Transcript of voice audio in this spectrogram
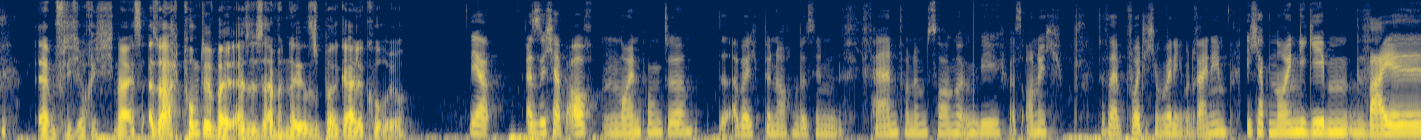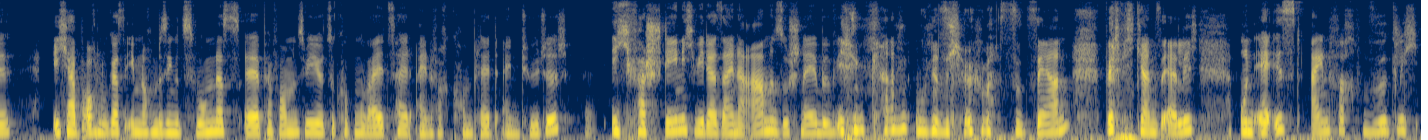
ähm, finde ich auch richtig nice. Also acht Punkte, weil also es ist einfach eine super geile Choreo. Ja, also ich habe auch neun Punkte, aber ich bin auch ein bisschen Fan von dem Song irgendwie. Ich weiß auch nicht. Deshalb wollte ich unbedingt mit reinnehmen. Ich habe neun gegeben, weil ich habe auch Lukas eben noch ein bisschen gezwungen, das äh, Performance-Video zu gucken, weil es halt einfach komplett einen tötet. Ich verstehe nicht, wie der seine Arme so schnell bewegen kann, ohne sich irgendwas zu zerren, bin ich ganz ehrlich. Und er ist einfach wirklich,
